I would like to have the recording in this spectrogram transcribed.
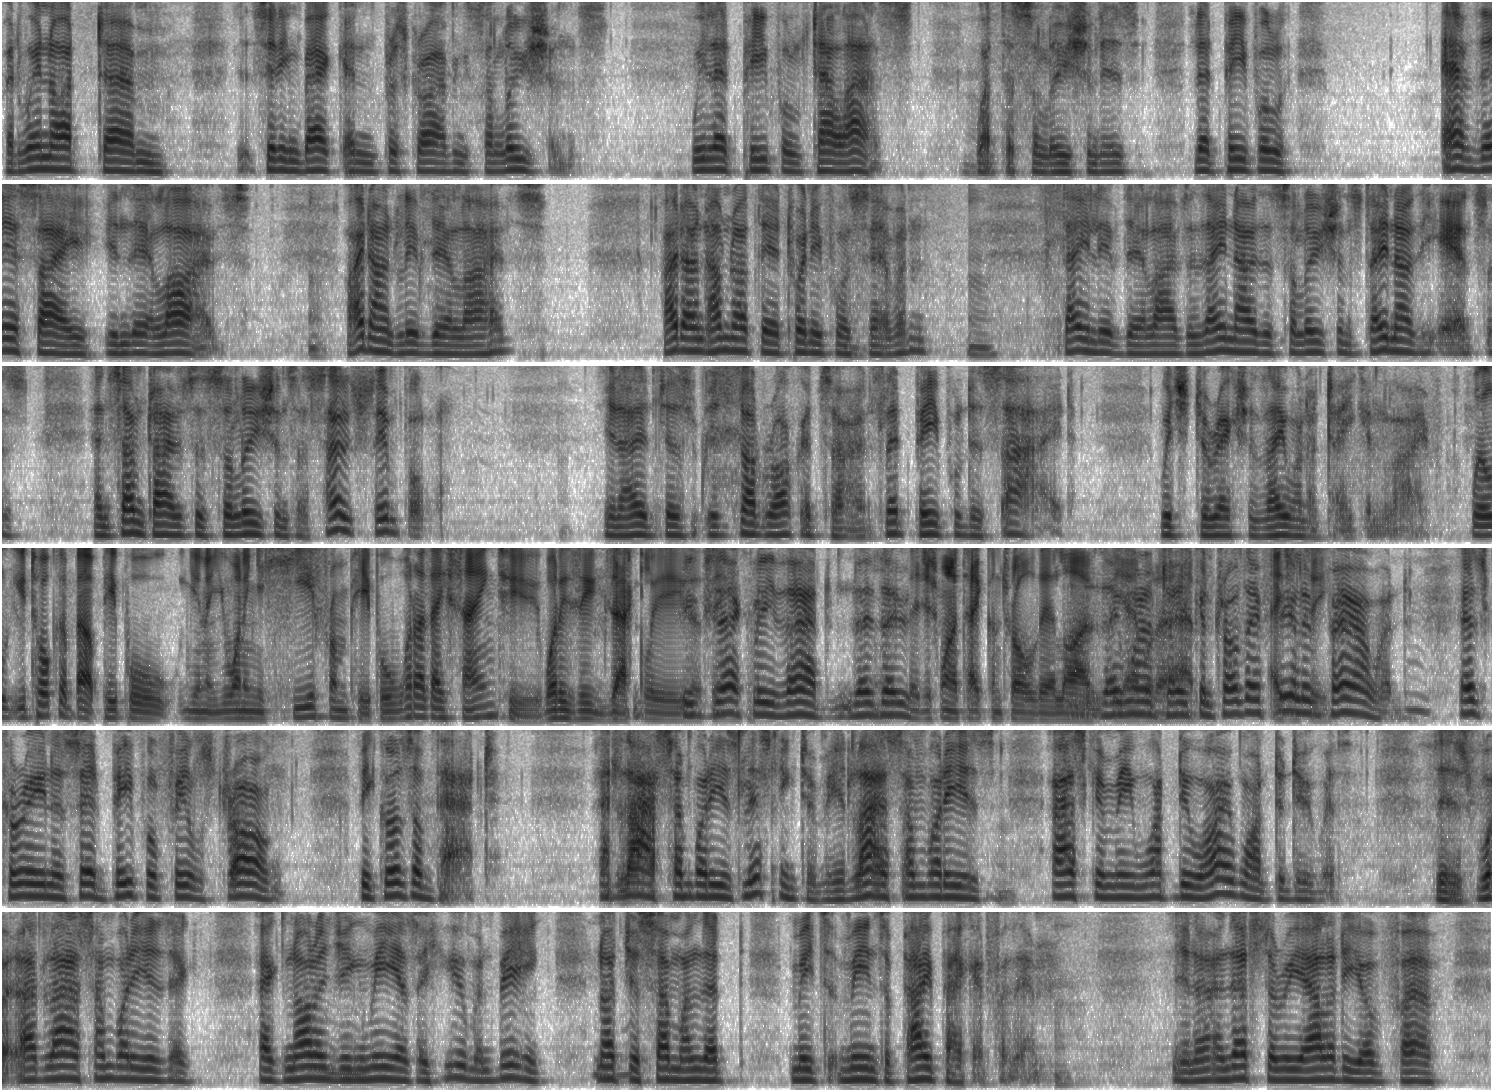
But we're not um, sitting back and prescribing solutions. We let people tell us what the solution is. Let people have their say in their lives. I don't live their lives. I don't. I'm not there 24 seven. Hmm. They live their lives and they know the solutions. They know the answers, and sometimes the solutions are so simple. You know, it just it's not rocket science. Let people decide which direction they want to take in life. Well, you talk about people, you know, you wanting to hear from people. What are they saying to you? What is exactly the? Exactly that. They, they, They just want to take control of their lives. they want to take have control. They feel agency. empowered. Mm. As Perena said, people feel strong because of that. At last, somebody is listening to me. At last, somebody is mm. asking me, what do I want to do with this? At last, somebody is acknowledging me as a human being, not just someone that meets, means a pay packet for them. You know, and that's the reality of uh,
